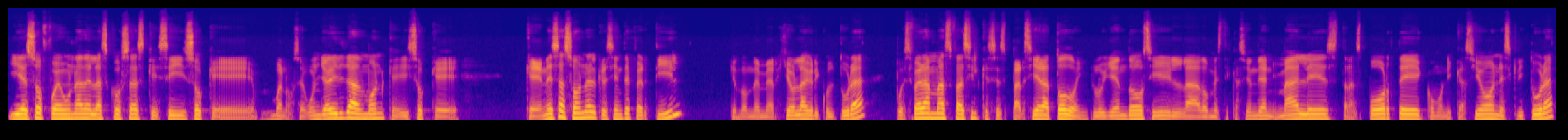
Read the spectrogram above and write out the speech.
Y eso fue una de las cosas que se hizo que, bueno, según Jared Radmond, que hizo que, que en esa zona el creciente fértil, que donde emergió la agricultura, pues fuera más fácil que se esparciera todo, incluyendo sí, la domesticación de animales, transporte, comunicación, escritura,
